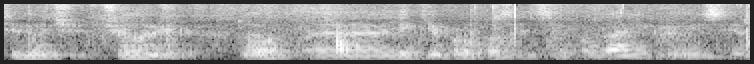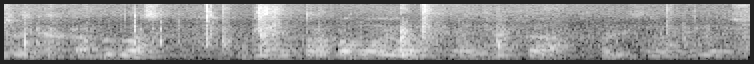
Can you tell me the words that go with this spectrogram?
сіми чоловік. Хто, е, які пропозиції по даній комісії ЖКХ? Будь ласка. Пропоную Андрюка Бориса Володимировича.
